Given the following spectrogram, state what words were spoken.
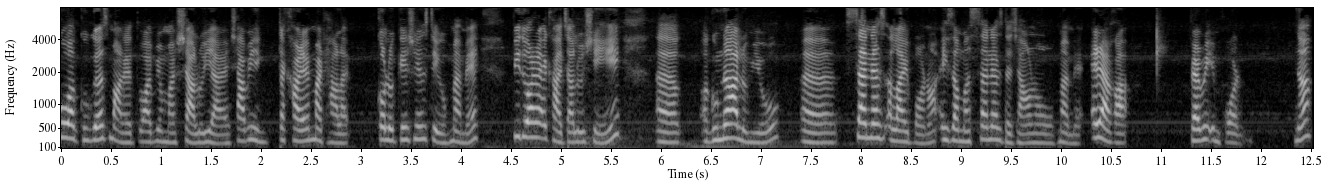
ကိုက Google မှာလည်းတွားပြီးမှရှာလို့ရတယ်ရှာပြီးရင်တစ်ခါတည်းမှတ်ထားလိုက် collocations တွေကိုမှတ်မယ်ပြီးသွားတဲ့အခါကျလို့ရှိရင်အဲအခုနလိုမျိုးအဲ sentence alike ပေါ့နော် exam sentence တစ်ချောင်းလုံးကိုမှတ်မယ်အဲ့ဒါက very important နော်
